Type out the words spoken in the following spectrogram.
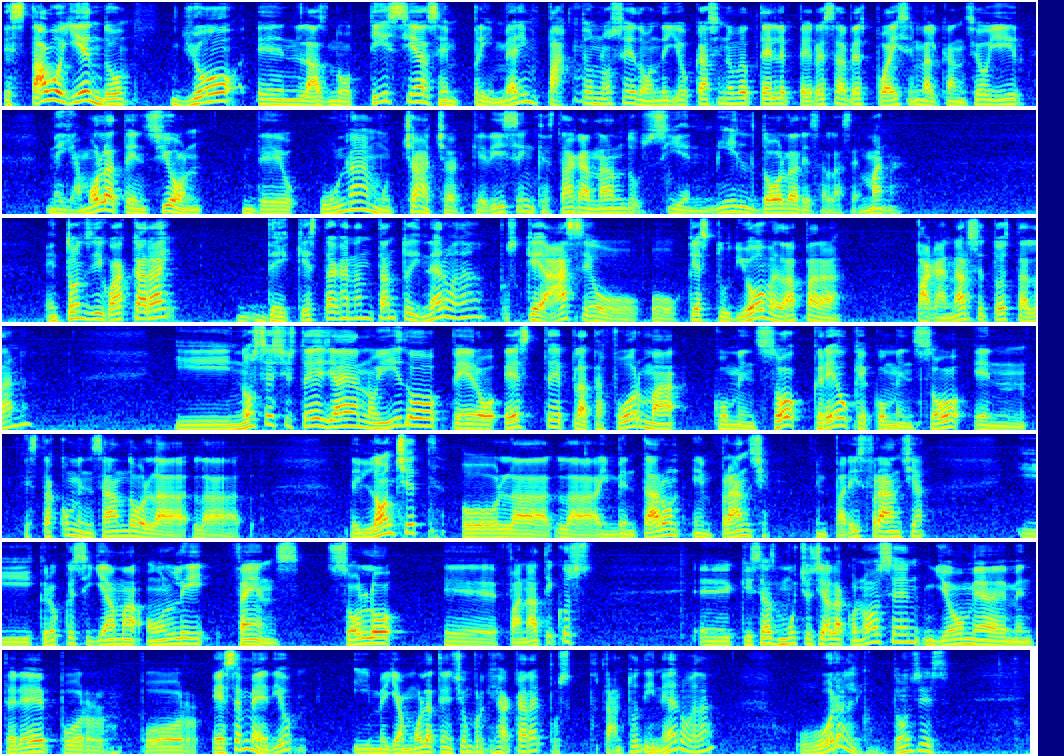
Estaba oyendo yo en las noticias, en primer impacto, no sé dónde, yo casi no veo tele, pero esa vez por ahí se me alcancé a oír, me llamó la atención de una muchacha que dicen que está ganando 100 mil dólares a la semana. Entonces digo, ah, caray, de qué está ganando tanto dinero, ¿verdad? Pues qué hace o, qué estudió, ¿verdad? Para, para ganarse toda esta lana. Y no sé si ustedes ya hayan oído, pero esta plataforma comenzó, creo que comenzó en, está comenzando la, la they launch it o la, la inventaron en Francia, en París, Francia, y creo que se llama Only Fans, solo eh, fanáticos. Eh, quizás muchos ya la conocen, yo me, me enteré por, por ese medio y me llamó la atención porque dije, ah, caray, pues tanto dinero, ¿verdad? Órale, entonces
